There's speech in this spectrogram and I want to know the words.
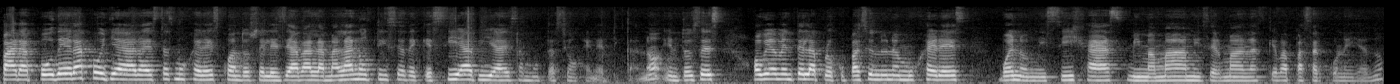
para poder apoyar a estas mujeres cuando se les daba la mala noticia de que sí había esa mutación genética, ¿no? Entonces, obviamente la preocupación de una mujer es, bueno, mis hijas, mi mamá, mis hermanas, ¿qué va a pasar con ellas, no?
